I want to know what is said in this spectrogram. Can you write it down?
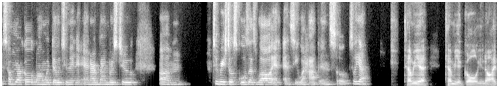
some work along with Dotun and, and our members to um to reach those schools as well and, and see what happens. So so yeah. Tell me a tell me a goal. You know, I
